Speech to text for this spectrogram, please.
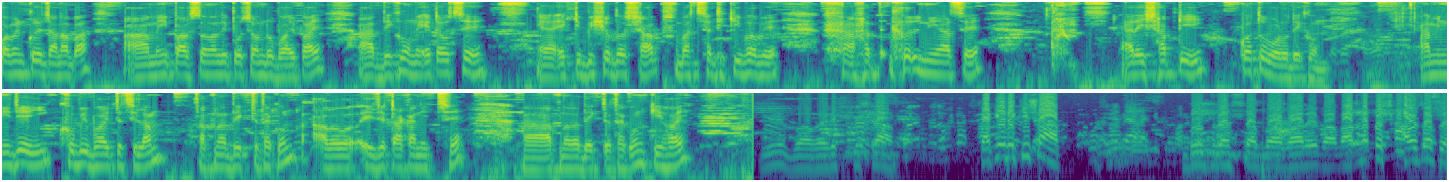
কমেন্ট করে জানাবা। আমি পার্সোনালি প্রচণ্ড ভয় পাই। আর দেখুন, এটা হচ্ছে একটি বিষধর সাপ। বাচ্চাটি কীভাবে হাতে করে নিয়ে আছে। আর এই সাপটি কত বড় দেখুন। আমি নিজেই খুবই ভয়তে ছিলাম। আপনারা দেখতে থাকুন। আরও এই যে টাকা নিচ্ছে আপনারা দেখতে থাকুন, কি হয়। বাবা কাকে এটা কি সাপ? দুধরাজ সাপ বাবা রে বাবা আপনার তো সাহস আছে।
